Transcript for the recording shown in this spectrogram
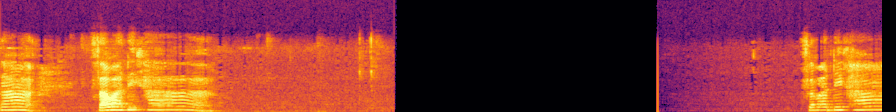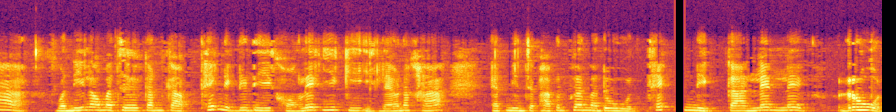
หน้า สวัสดีค่ะ สวัสดีค่ะ วันนี้เรามาเจอกันกับเทคนิคดีๆ ของเลขยี่กีอีกแล้วนะคะ แอดมินจะพาเพื่อนๆมาดูเทคนิคการเล่นเลขรูด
